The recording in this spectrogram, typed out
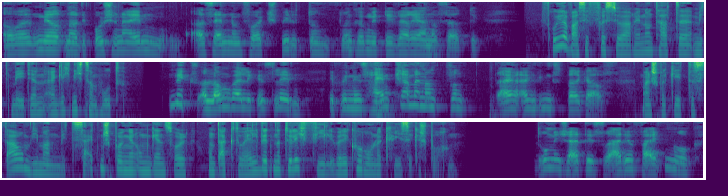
Aber mir hat noch die Boschener eben eine Sendung vorgespielt und dann gesagt, mit die wäre ich auch noch fertig. Früher war sie Friseurin und hatte mit Medien eigentlich nichts am Hut. Nix, ein langweiliges Leben. Ich bin ins Heim gekommen und von da ging es bergauf. Manchmal geht es darum, wie man mit Seitensprüngen umgehen soll. Und aktuell wird natürlich viel über die Corona-Krise gesprochen. Drum ist auch das Radio Faltenrock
